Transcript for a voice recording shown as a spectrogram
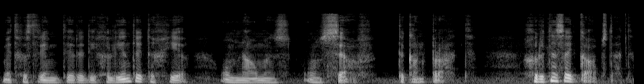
met gestremthede die geleentheid te gee om namens onsself te kan praat. Groetens uit Kaapstad.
